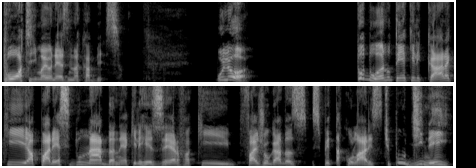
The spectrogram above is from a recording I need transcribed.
pote de maionese na cabeça. Bulhô, todo ano tem aquele cara que aparece do nada, né? Aquele reserva que faz jogadas espetaculares, tipo o Dinei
